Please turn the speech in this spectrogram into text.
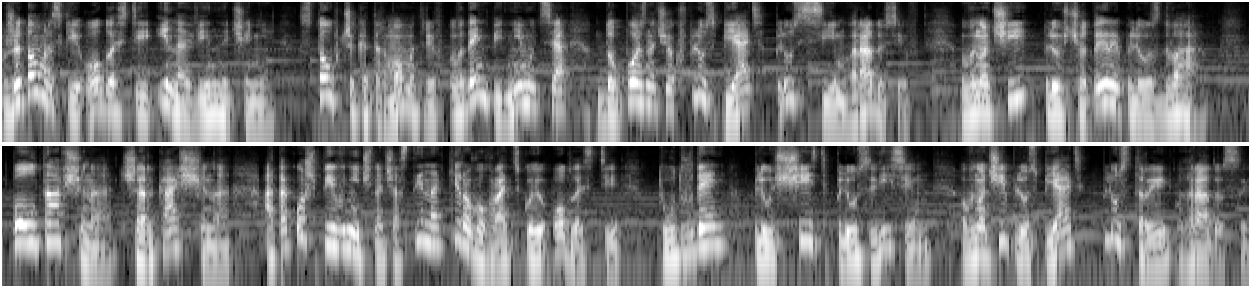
В Житомирській області і на Вінниччині стовпчики термометрів вдень піднімуться до позначок в плюс 5 плюс 7 градусів, вночі плюс 4 плюс 2. Полтавщина, Черкащина, а також північна частина Кіровоградської області. Тут вдень плюс 6 плюс 8, вночі плюс 5 плюс 3 градуси.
